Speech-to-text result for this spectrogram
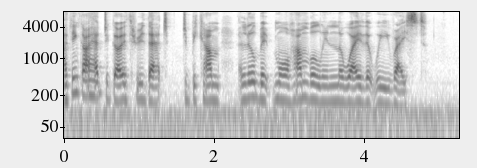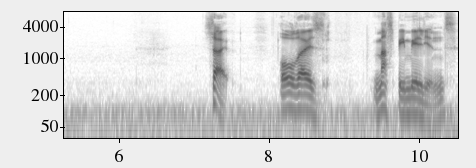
I think I had to go through that to become a little bit more humble in the way that we raced. So, all those must be millions,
